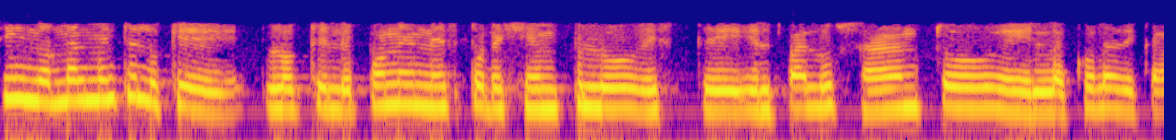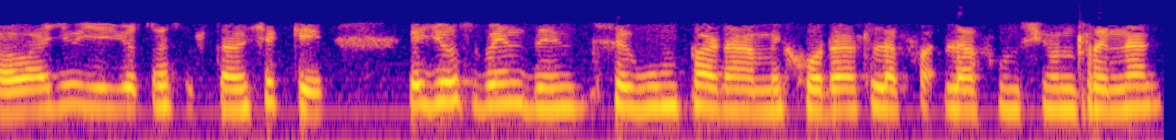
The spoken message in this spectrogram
Sí, normalmente lo que lo que le ponen es, por ejemplo, este el palo santo, eh, la cola de caballo y hay otra sustancia que ellos venden según para mejorar la, fa- la función renal.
